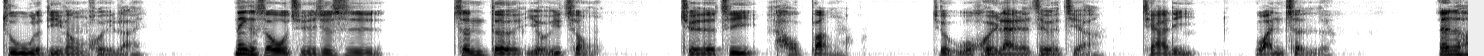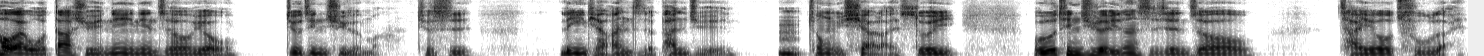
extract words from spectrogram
租屋的地方回来。那个时候我觉得就是真的有一种觉得自己好棒，就我回来了这个家，家里完整了。但是后来我大学念一念之后又就进去了嘛，就是另一条案子的判决，嗯终于下来，所以我又进去了一段时间之后才又出来。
